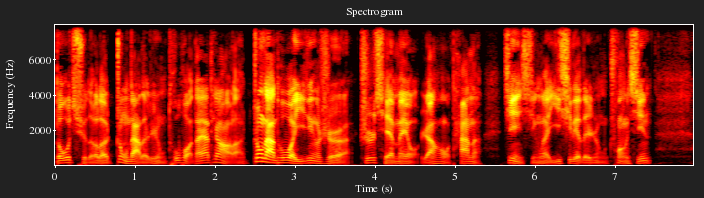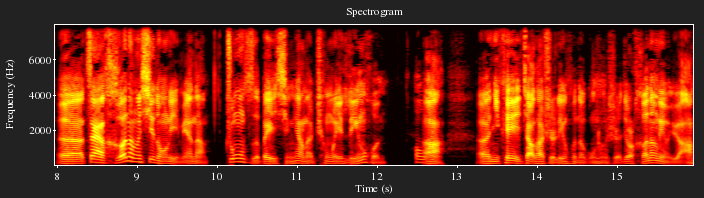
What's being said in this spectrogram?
都取得了重大的这种突破。大家听好了，重大突破一定是之前没有，然后他呢进行了一系列的这种创新。呃，在核能系统里面呢，中子被形象的称为灵魂啊，呃，你可以叫他是灵魂的工程师，就是核能领域啊。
